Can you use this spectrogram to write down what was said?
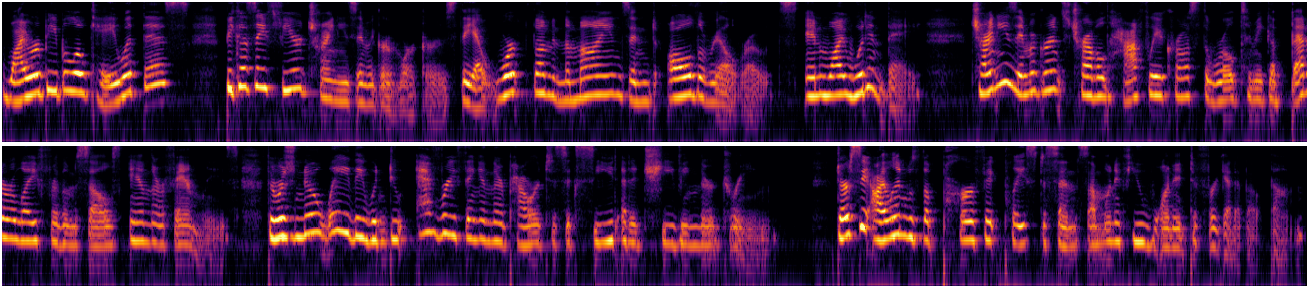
Why were people okay with this? Because they feared Chinese immigrant workers. They outworked them in the mines and all the railroads. And why wouldn't they? Chinese immigrants traveled halfway across the world to make a better life for themselves and their families. There was no way they wouldn't do everything in their power to succeed at achieving their dream. D'Arcy Island was the perfect place to send someone if you wanted to forget about them.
